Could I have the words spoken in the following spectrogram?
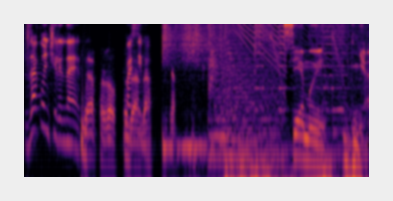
Закончили на этом. Да, пожалуйста. да, Спасибо. да, да. Темы дня.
